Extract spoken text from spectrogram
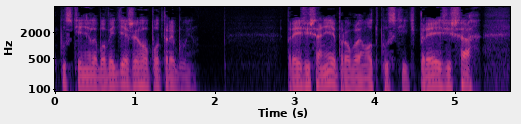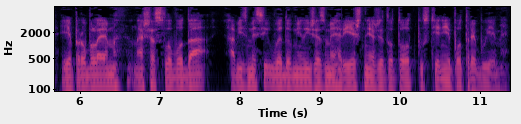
odpustenie, lebo vedia, že ho potrebujú. Pre Ježiša nie je problém odpustiť. Pre Ježiša je problém naša sloboda, aby sme si uvedomili, že sme hriešni a že toto odpustenie potrebujeme.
